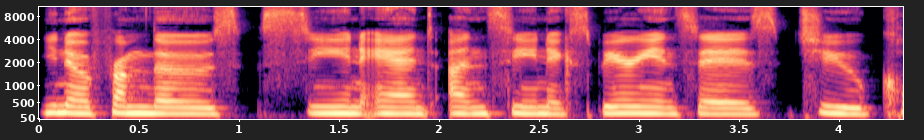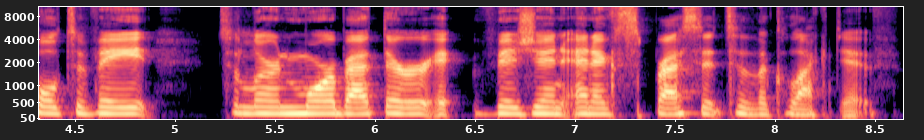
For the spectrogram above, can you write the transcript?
you know, from those seen and unseen experiences to cultivate, to learn more about their vision and express it to the collective.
